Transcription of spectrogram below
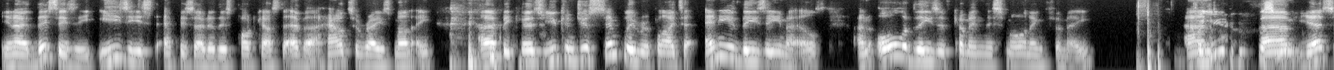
you know, this is the easiest episode of this podcast ever, how to raise money, uh, because you can just simply reply to any of these emails. And all of these have come in this morning for me. And, for you? Um, yes,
